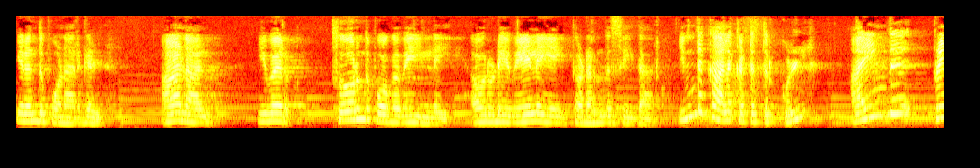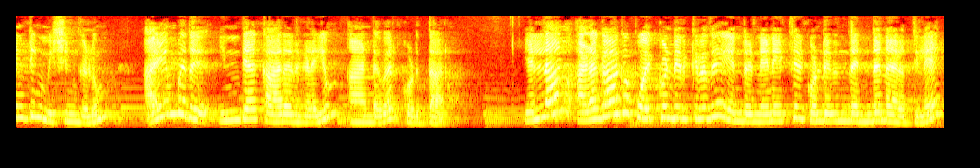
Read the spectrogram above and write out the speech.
இறந்து போனார்கள். ஆனால் இவர் சோர்ந்து போகவே இல்லை. அவருடைய வேலையை தொடர்ந்து செய்தார். இந்த காலகட்டத்திற்குள் ஐந்து பிரிண்டிங் மிஷின்களும் ஐம்பது இந்தியக்காரர்களையும் ஆண்டவர் கொடுத்தார். எல்லாம் அழகாக போய்க்கொண்டிருக்கிறது என்று நினைத்து கொண்டிருந்த இந்த நேரத்திலே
